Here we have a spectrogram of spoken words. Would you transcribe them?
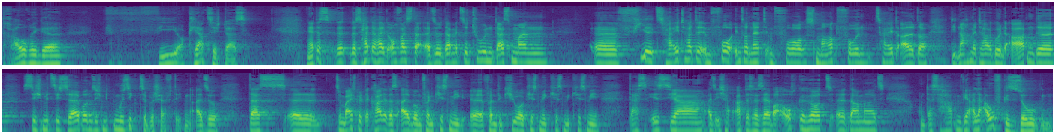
traurige. Wie erklärt sich das? Ja, das, das hatte halt auch was da, also damit zu tun, dass man viel Zeit hatte im Vor-Internet, im Vor-Smartphone-Zeitalter, die Nachmittage und Abende sich mit sich selber und sich mit Musik zu beschäftigen. Also das äh, zum Beispiel gerade das Album von Kiss Me, äh, von The Cure, Kiss Me, Kiss Me, Kiss Me, das ist ja, also ich habe das ja selber auch gehört äh, damals und das haben wir alle aufgesogen.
